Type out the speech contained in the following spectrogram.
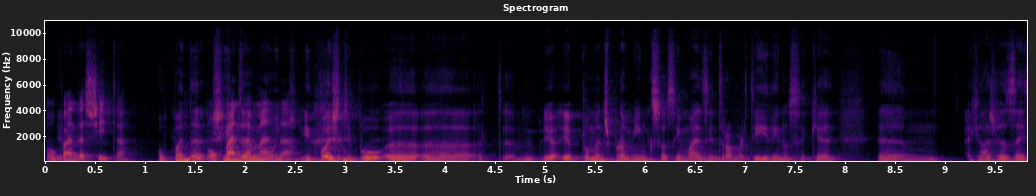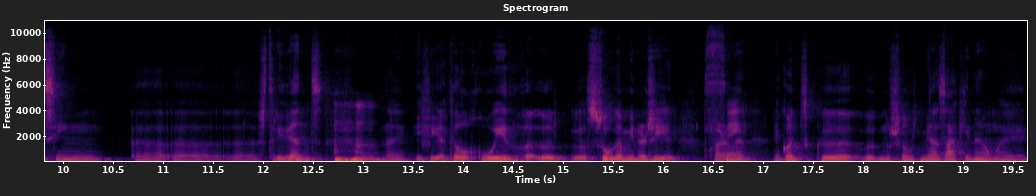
Ou Panda Chita. O panda O chita panda muito. manda. E depois, tipo, uh, uh, eu- eu- pelo menos para mim, que sou assim mais introvertido e não sei o quê, um, aquilo às vezes é assim uh, uh, uh, estridente, Uhum. não é? E fica, aquele ruído uh, uh, suga-me energia, claramente. Enquanto que uh, nos filmes de Miyazaki não, é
